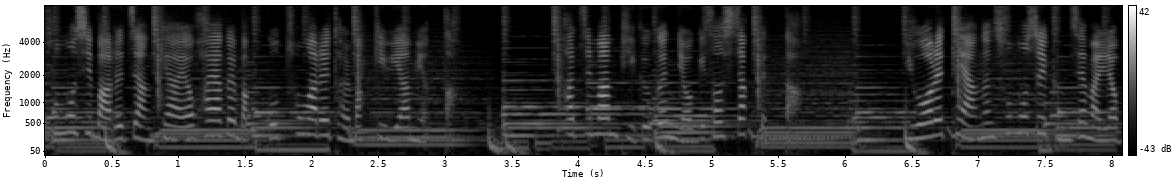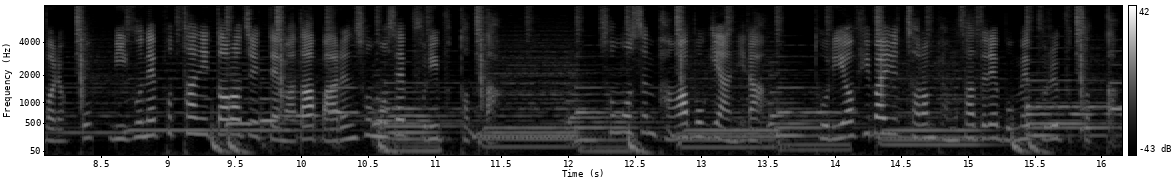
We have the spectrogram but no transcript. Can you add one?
속옷이 마르지 않게 하여 화약을 막고 총알을 덜 맞기 위함이었다. 하지만 비극은 여기서 시작됐다. 6월의 태양은 솜옷을 금세 말려버렸고 미군의 포탄이 떨어질 때마다 마른 솜옷에 불이 붙었다. 솜옷은 방화복이 아니라 도리어 휘발유처럼 병사들의 몸에 불을 붙였다.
